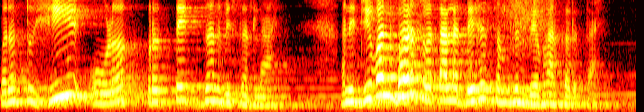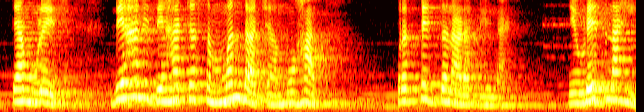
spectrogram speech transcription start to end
परंतु ही ओळख प्रत्येकजण विसरला आहे. आणि जीवनभर स्वतःला देह समजून व्यवहार करत आहे. त्यामुळेच देह आणि देहाच्या संबंधाच्या मोहात प्रत्येकजण अडकलेला आहे. एवढेच नाही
